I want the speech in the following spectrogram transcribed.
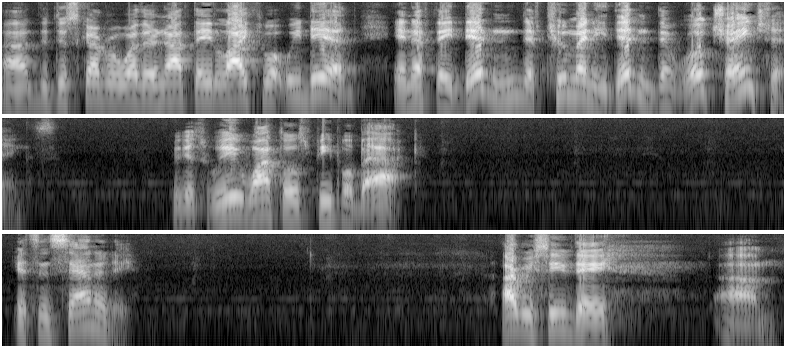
uh, to discover whether or not they liked what we did. And if they didn't, if too many didn't, then we'll change things because we want those people back. It's insanity. I received a um,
